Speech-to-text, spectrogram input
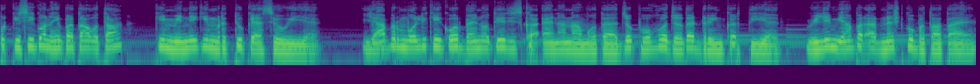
और किसी को नहीं पता होता कि मिनी की मृत्यु कैसे हुई है। यहाँ पर मोली की एक और बहन होती है जिसका ऐना नाम होता है, जो बहुत ज़्यादा ड्रिंक करती है। विलियम यहाँ पर अर्नेस्ट को बताता है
